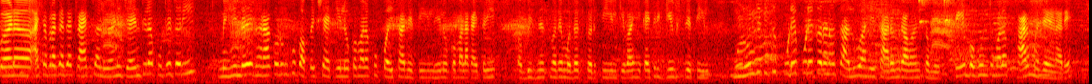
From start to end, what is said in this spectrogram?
पण अशा प्रकारचा ट्रॅक चालू आहे आणि जयंतीला कुठेतरी मेहेंदळे घराकडून खूप अपेक्षा आहेत. की हे लोक मला खूप पैसा देतील. हे लोक मला काहीतरी बिझनेसमध्ये मदत करतील किंवा हे काहीतरी गिफ्ट्स देतील. म्हणून जे तिचं पुढे पुढे करणं चालू आहे सारंगरावांसमोर ते बघून तुम्हाला फार मजा येणार आहे.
